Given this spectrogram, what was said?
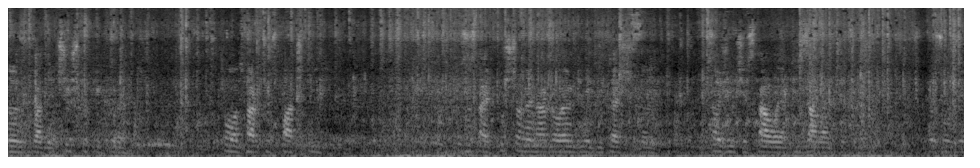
no dokładnie trzy sztuki, które po otwarciu z paczki zostały wpuszczone na gołębnik i też no, coś im się stało, jakiś zawał czy coś. Dosłownie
